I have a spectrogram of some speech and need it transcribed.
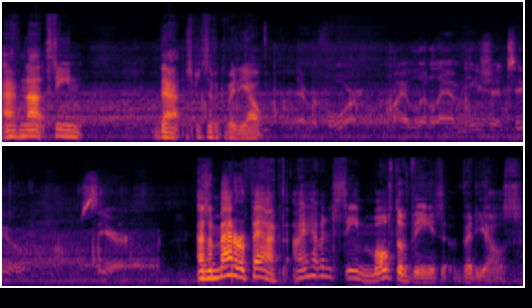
I have not seen that specific video. Number four, My Little Amnesia 2, Seer. As a matter of fact, I haven't seen most of these videos.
